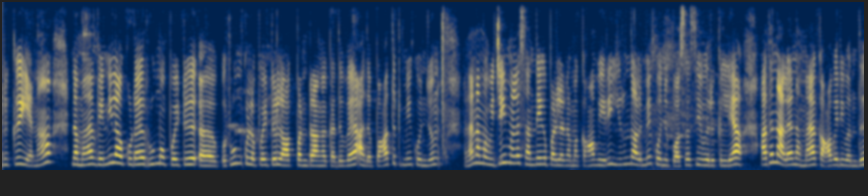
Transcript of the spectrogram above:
இருக்குது ஏன்னா நம்ம வெண்ணிலா கூட ரூமை போயிட்டு ரூம்குள்ளே போயிட்டு லாக் பண்ணுறாங்க கதவை. அதை பார்த்துட்டுமே கொஞ்சம் ஆனால் நம்ம விஜய் மேலே சந்தேகப்படல. நம்ம காவேரி இருந்தாலுமே கொஞ்சம் பொசசிவ் இருக்கு இல்லையா? அதனால் நம்ம காவேரி வந்து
